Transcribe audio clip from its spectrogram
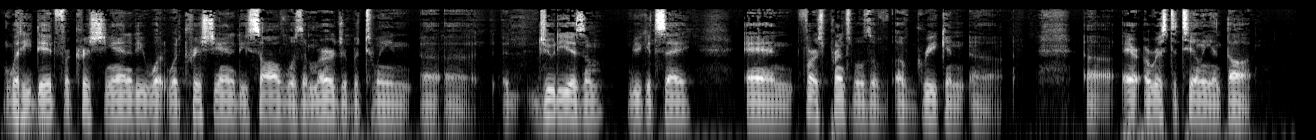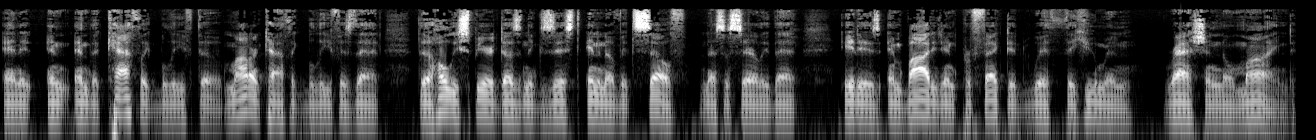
what he did for Christianity, what what Christianity solved was a merger between uh, uh, Judaism, you could say, and first principles of of Greek and uh, uh, Aristotelian thought. And it and and the Catholic belief, the modern Catholic belief, is that the Holy Spirit doesn't exist in and of itself necessarily. That it is embodied and perfected with the human rational mind,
